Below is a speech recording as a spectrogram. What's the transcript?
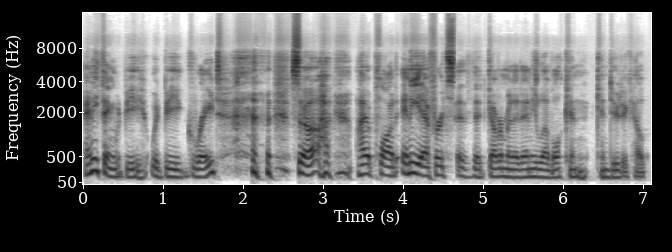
anything would be would be great. so I, I, applaud any efforts that government at any level can can do to help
